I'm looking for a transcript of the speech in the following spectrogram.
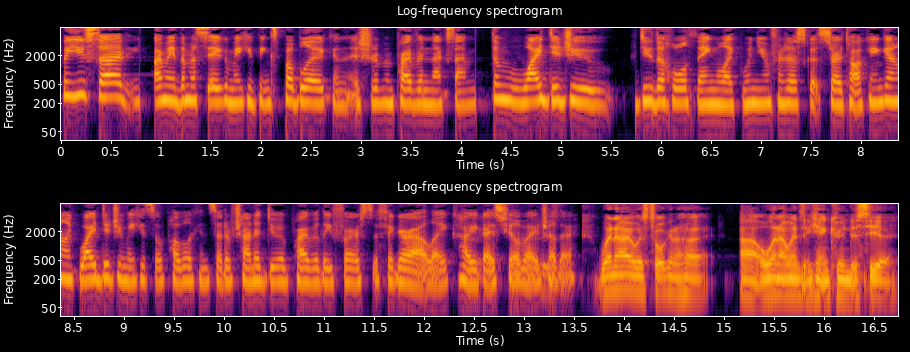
But you said I made the mistake of making things public and it should have been private next time. Then why did you do the whole thing like when you and Francesca started talking again? Like, why did you make it so public instead of trying to do it privately first to figure out like how you guys feel about each other? When I was talking to her, uh, or when I went to Cancun to see her,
